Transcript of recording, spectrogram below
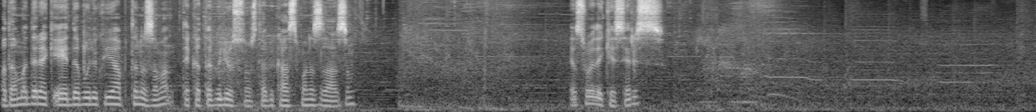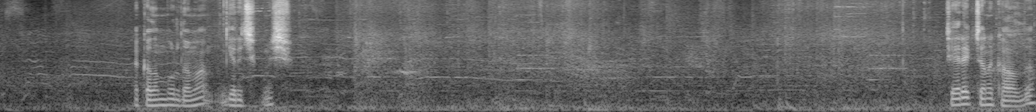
Adama direkt EWQ yaptığınız zaman tek atabiliyorsunuz. Tabi kasmanız lazım. Yasuo'yu da keseriz. Bakalım burada mı? Geri çıkmış. Çeyrek canı kaldı.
